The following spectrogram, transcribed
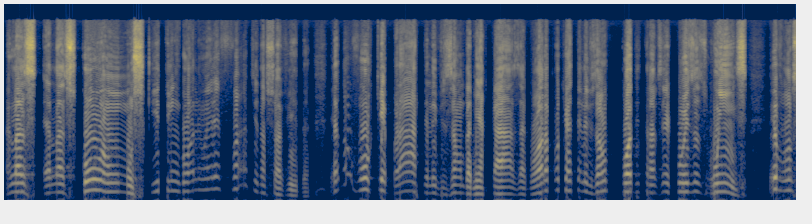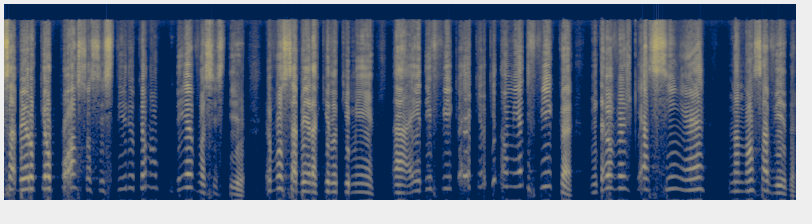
elas, elas coam um mosquito e engolem um elefante na sua vida. Eu não vou quebrar a televisão da minha casa agora, porque a televisão pode trazer coisas ruins. Eu vou saber o que eu posso assistir e o que eu não devo assistir. Eu vou saber aquilo que me ah, edifica e aquilo que não me edifica. Então eu vejo que assim é na nossa vida.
